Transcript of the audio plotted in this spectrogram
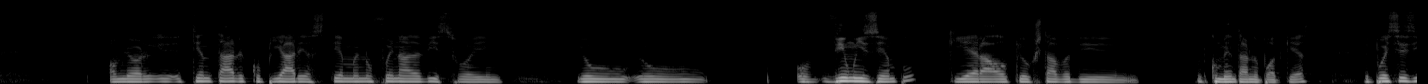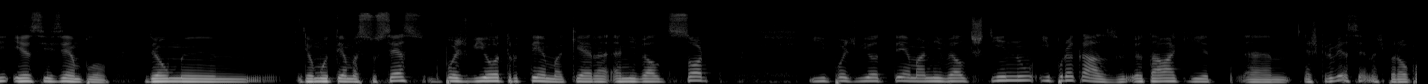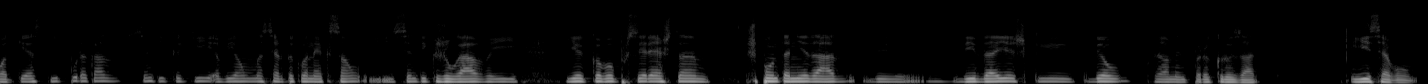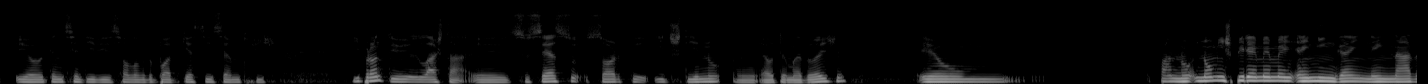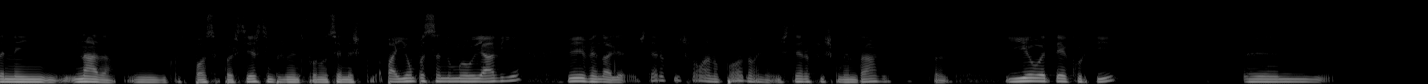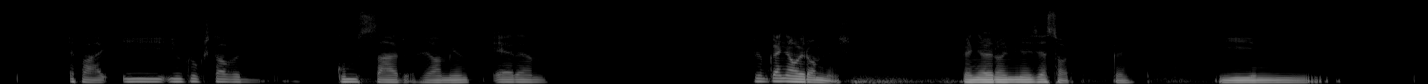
ou melhor, eh, tentar copiar esse tema, não foi nada disso. Foi. Eu, eu vi um exemplo que era algo que eu gostava de, de comentar no podcast. Depois, esse, esse exemplo deu-me deu-me o tema sucesso, depois vi outro tema que era a nível de sorte e depois vi outro tema a nível de destino e por acaso eu estava aqui a, um, a, escrever cenas para o podcast e por acaso senti que aqui havia uma certa conexão e senti que jogava e, e acabou por ser esta espontaneidade de, de ideias que, que deu realmente para cruzar. E isso é bom. Eu tenho sentido isso ao longo do podcast e isso é muito fixe. E pronto, lá está. Uh, sucesso, sorte e destino uh, é o tema de hoje. Eu pá, não, não me inspirei mesmo em, em, ninguém, nem nada, nem nada do que possa parecer. Simplesmente foram cenas que pá, iam passando no meu dia a dia. Eu ia vendo, olha, isto era fixe falar no pod, olha, isto era fixe comentar. Pronto. E eu até curti. Um, epá, e, e o que eu gostava de começar realmente era, por exemplo, ganhar o Euro Milhões. Ganhar Milhões é sorte, ok? E,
